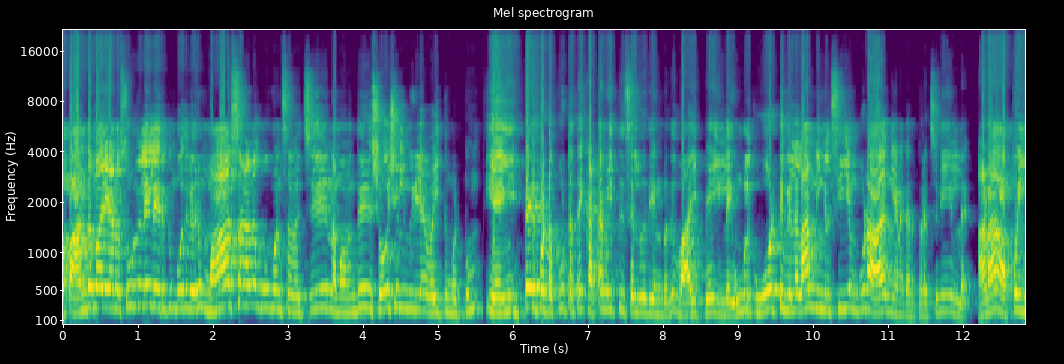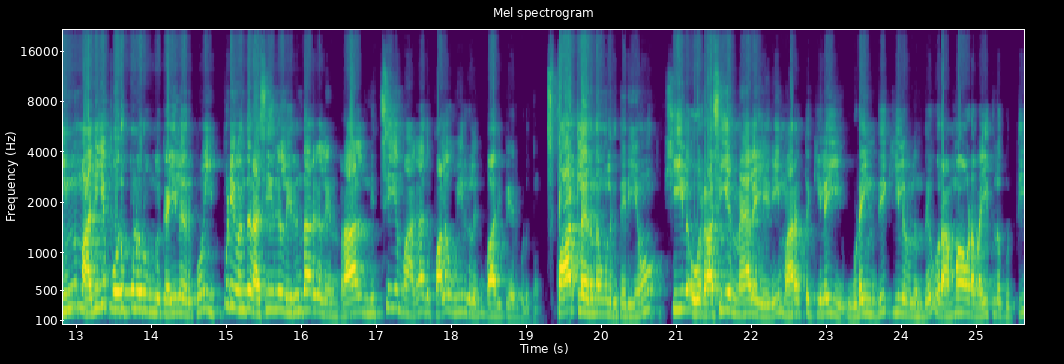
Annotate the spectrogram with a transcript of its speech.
அப்ப அந்த மாதிரியான சூழ்நிலையில இருக்கும்போது வெறும் மாசான மூமெண்ட்ஸை வச்சு நம்ம வந்து சோஷியல் மீடியா வைத்து மட்டும் இப்பேற்பட்ட கூட்டத்தை கட்டமைத்து செல்வது என்பது வாய்ப்பே இல்லை. உங்களுக்கு ஓட்டு விழலாம் நீங்கள் சிஎம் கூட ஆகுங்க. எனக்கு அது பிரச்சனையே இல்லை. ஆனா அப்போ இன்னும் அதிக பொறுப்புணர்வு உங்க கையில இருக்கும். இப்படி வந்து ரசிகர்கள் இருந்தார்கள் என்றால் நிச்சயமாக அது பல உயிர்களுக்கு பாதிப்பு ஏற்படுத்தும். ஸ்பாட்ல இருந்தவங்களுக்கு தெரியும். கீழே ஒரு ரசிகர் மேலே ஏறி மரத்து கிளை உடைந்து கீழே விழுந்து ஒரு அம்மாவோட வயித்துல குத்தி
